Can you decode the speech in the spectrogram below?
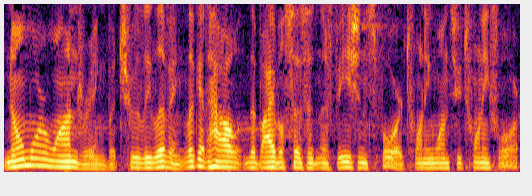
no more wandering, but truly living. Look at how the Bible says it in Ephesians 4 21 through 24.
